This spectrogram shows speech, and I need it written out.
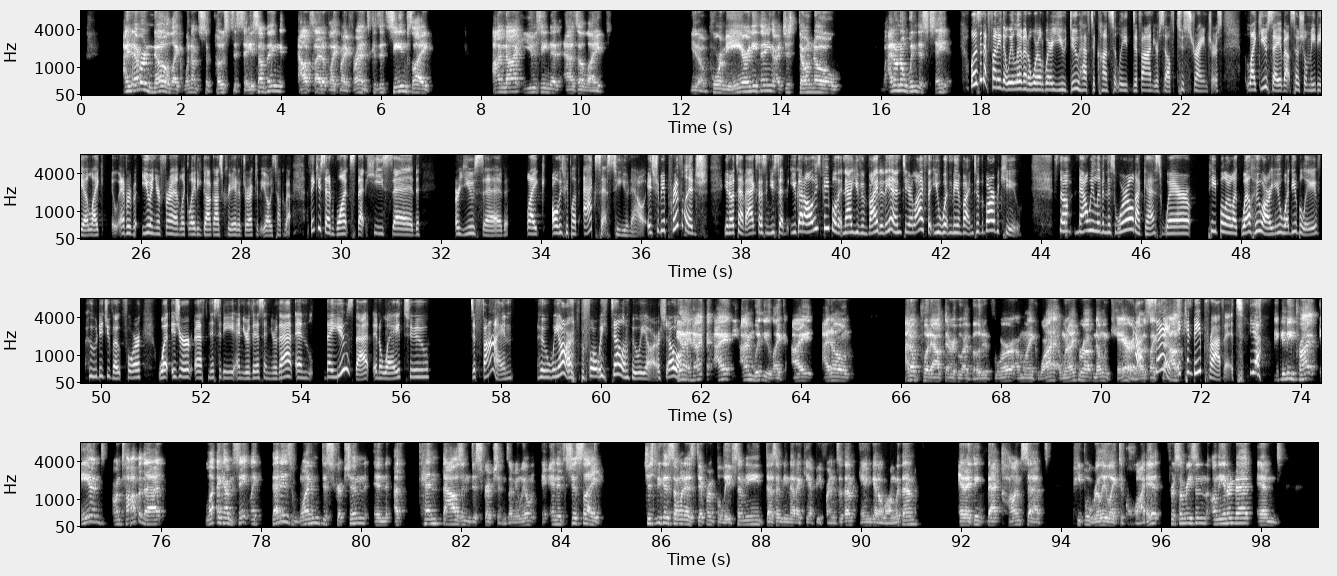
I never know like when I'm supposed to say something outside of like my friends because it seems like I'm not using it as a like you know poor me or anything. I just don't know. I don't know when to say it. Well, isn't it funny that we live in a world where you do have to constantly define yourself to strangers? Like you say about social media, like uh, everybody, you and your friend, like Lady Gaga's creative director that you always talk about. I think you said once that he said or you said like all these people have access to you now. It should be a privilege, you know, to have access. And you said you got all these people that now you've invited into your life that you wouldn't be inviting to the barbecue. So now we live in this world, I guess, where people are like, well, who are you? What do you believe? Who did you vote for? What is your ethnicity? And you're this and you're that. And they use that in a way to define who we are before we tell them who we are show them. Yeah, and I, I, I'm with you. Like I, I don't, I don't put out there who I voted for. I'm like, why? When I grew up, no one cared. Yeah, I was like, it can be private. Yeah, it can be private. And on top of that, like I'm saying, like that is one description in a ten thousand descriptions. I mean, we don't, and it's just like just because someone has different beliefs than me doesn't mean that I can't be friends with them and get along with them. And I think that concept people really like to quiet for some reason on the internet. And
